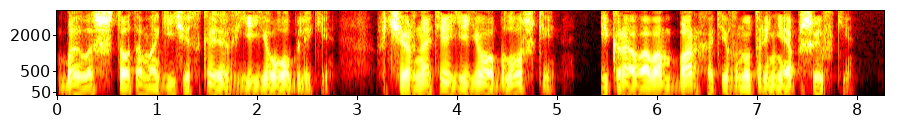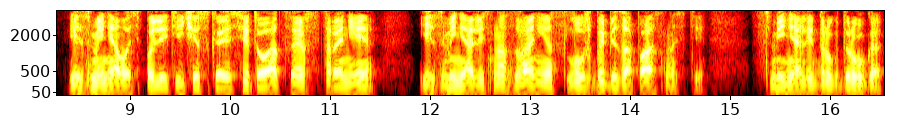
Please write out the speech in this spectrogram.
Было что-то магическое в ее облике, в черноте ее обложки и кровавом бархате внутренней обшивки. Изменялась политическая ситуация в стране, изменялись названия службы безопасности, сменяли друг друга,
